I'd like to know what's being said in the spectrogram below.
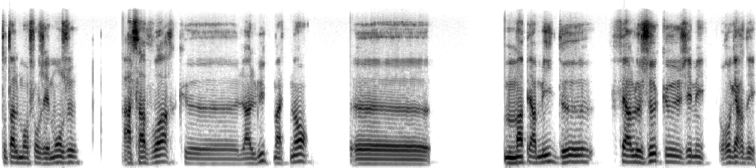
totalement changé mon jeu. À savoir que la lutte maintenant euh, m'a permis de faire le jeu que j'aimais regarder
